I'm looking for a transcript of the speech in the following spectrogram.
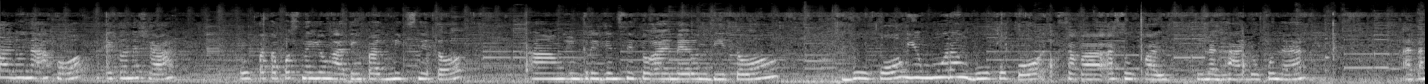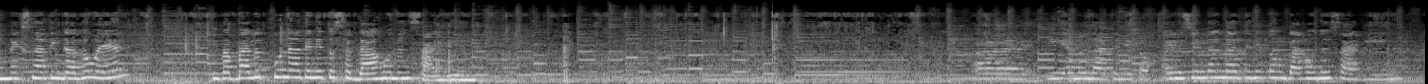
Naghalo-halo na ako. Ito na siya. Patapos na yung ating pag-mix nito. Ang ingredients nito ay meron ditong buko, yung murang buko po, saka asukal. Pinaghalo ko na. At ang next natin gagawin, ibabalot po natin ito sa dahon ng saging. Ay, i-ano natin ito. Ayusin lang natin itong dahon ng saging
